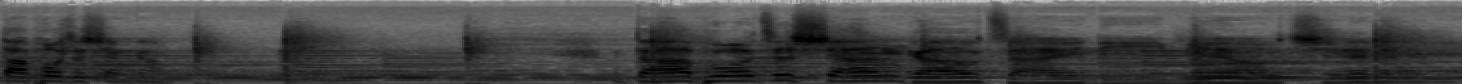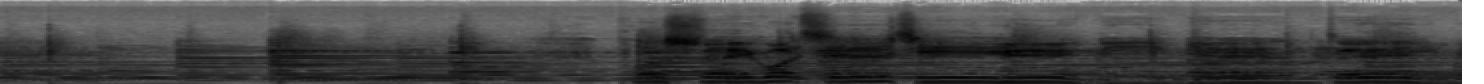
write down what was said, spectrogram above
打破这香告。打破这香告在你面前，破碎我自己与你面对面。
